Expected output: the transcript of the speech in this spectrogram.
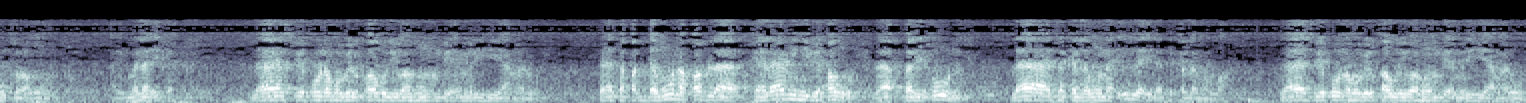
مكرمون. أي الملائكه لا يسبقونه بالقول وهم بأمره يعملون. فيتقدمون قبل كلامه بقول لا يقترحون. لا يتكلمون إلا إذا تكلم الله. لا يسبقونه بالقول وهم بأمره يعملون.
